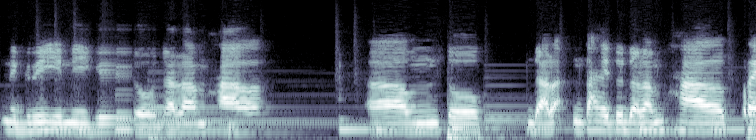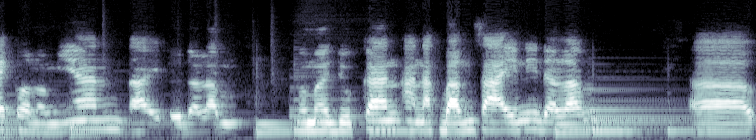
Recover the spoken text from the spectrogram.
negeri ini gitu dalam hal uh, untuk entah itu dalam hal perekonomian, entah itu dalam memajukan anak bangsa ini dalam uh,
